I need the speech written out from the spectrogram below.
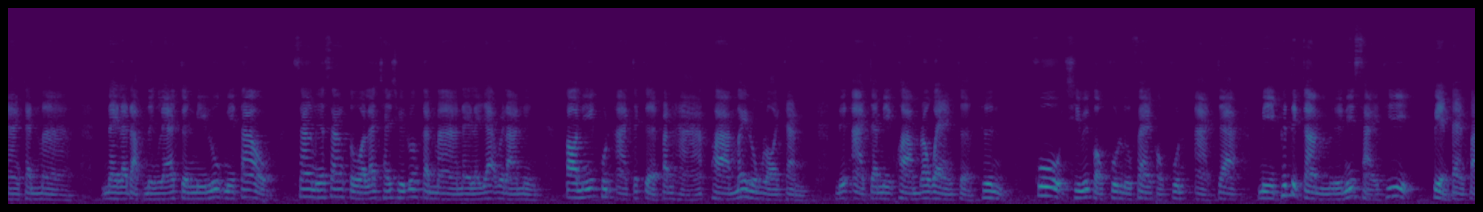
งานกันมา ในระดับหนึ่งแล้วจนมีลูกมีเต้า สร้างเนื้อสร้างตัวและใช้ชีวิตร่วมกันมาในระยะเวลาหนึ่ง ตอนนี้คุณอาจจะเกิดปัญหาความไม่ลงรอยกัน หรืออาจจะมีความระแวงเกิดขึ้น คู่ชีวิตของคุณหรือแฟนของคุณอาจจะมีพฤติกรรมหรือนิสัยที่เปลี่ยนแปลงไป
